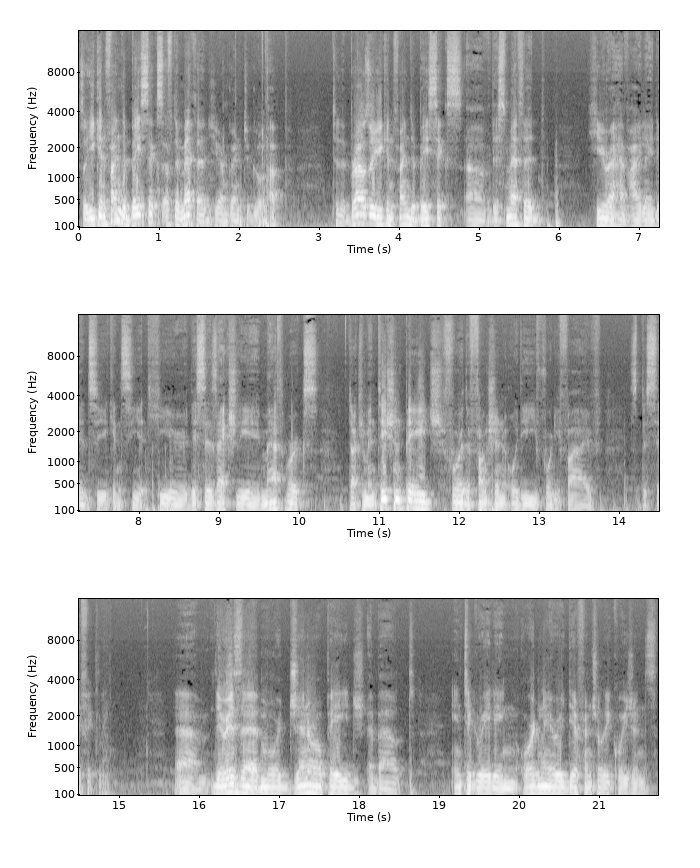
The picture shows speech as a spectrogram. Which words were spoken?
So you can find the basics of the method. Here I'm going to go up to the browser. You can find the basics of this method. Here I have highlighted so you can see it here. This is actually a MathWorks documentation page for the function ODE45 specifically. Um, there is a more general page about integrating ordinary differential equations,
